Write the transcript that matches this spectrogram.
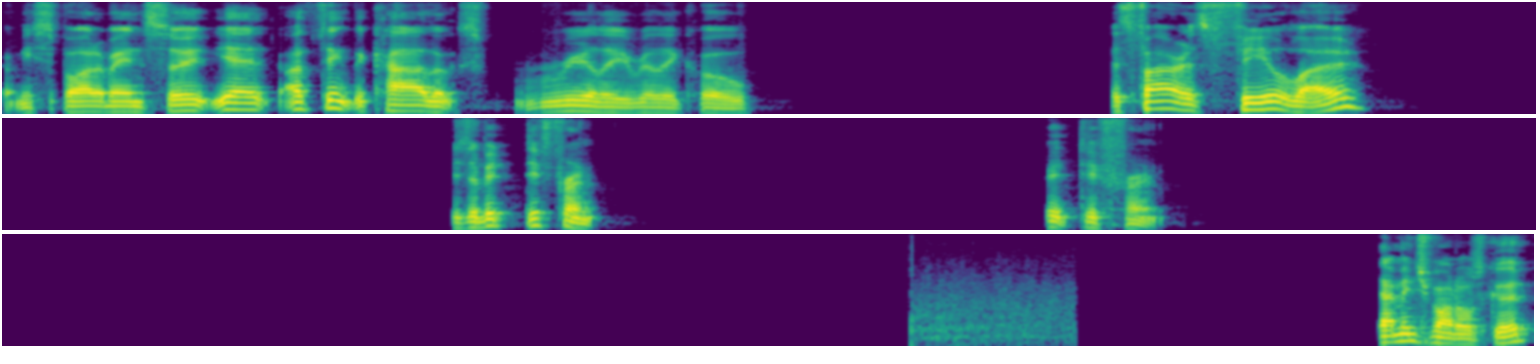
Got me Spider Man suit. Yeah, I think the car looks really, really cool. As far as feel though, is a bit different. A Bit different. Damage model's good.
